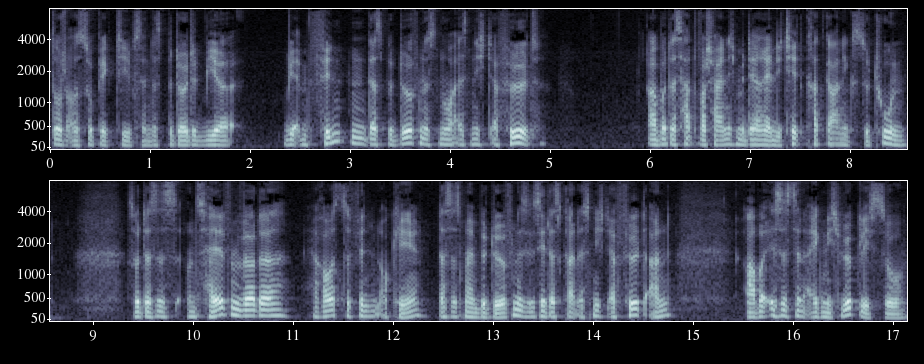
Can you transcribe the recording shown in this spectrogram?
durchaus subjektiv sind. Das bedeutet, wir, wir empfinden das Bedürfnis nur als nicht erfüllt. Aber das hat wahrscheinlich mit der Realität gerade gar nichts zu tun. So dass es uns helfen würde, herauszufinden, okay, das ist mein Bedürfnis, ich sehe das gerade als nicht erfüllt an, aber ist es denn eigentlich wirklich so?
